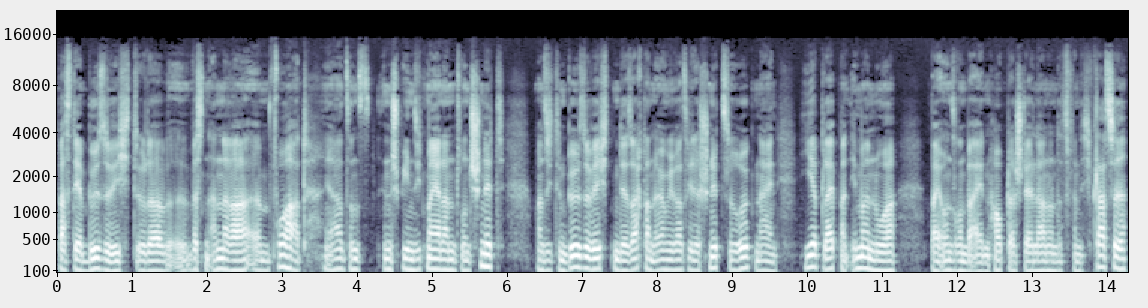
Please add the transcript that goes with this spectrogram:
was der Bösewicht oder äh, was ein anderer ähm, vorhat. Ja, sonst in Spielen sieht man ja dann so einen Schnitt, man sieht den Bösewichten, der sagt dann irgendwie was wieder Schnitt zurück. Nein, hier bleibt man immer nur bei unseren beiden Hauptdarstellern und das finde ich klasse.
